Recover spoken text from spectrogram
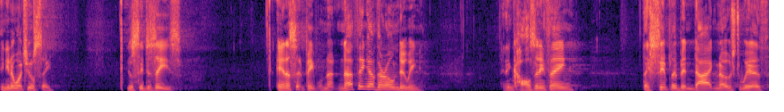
And you know what you'll see? You'll see disease. Innocent people, not, nothing of their own doing. They didn't cause anything. They simply been diagnosed with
